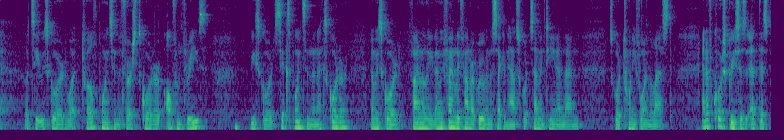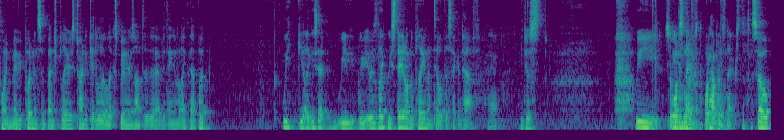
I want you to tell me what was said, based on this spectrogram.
let's see, we scored what 12 points in the first quarter, all from threes. We scored six points in the next quarter. Then we scored finally. Then we finally found our groove in the second half. Scored 17 and then scored 24 in the last. And of course, Greece is at this point maybe putting in some bench players, trying to get a little experience onto the everything and like that. But we, yeah, like you said, we, we it was like we stayed on the plane until the second half. Yeah. We just we. So we what's next? What happens next? So,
